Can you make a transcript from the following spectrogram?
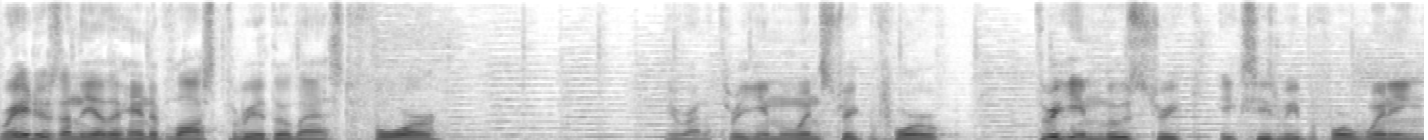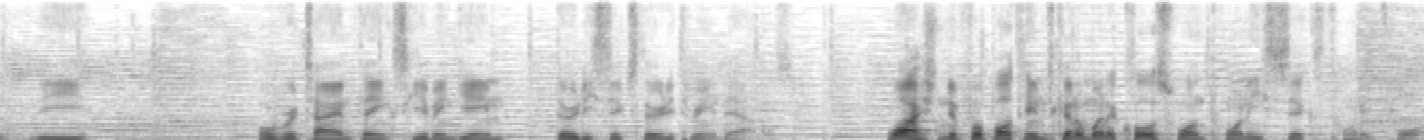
Raiders, on the other hand, have lost three of their last four. They were on a three-game win streak before, three-game lose streak, excuse me, before winning the overtime Thanksgiving game, 36-33 in Dallas. Washington football team's going to win a close one, 26-24.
